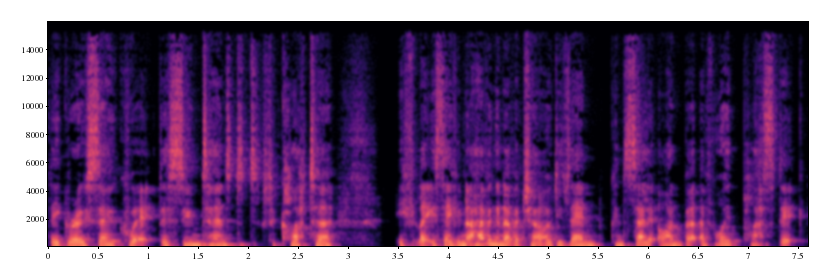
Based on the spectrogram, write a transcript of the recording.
they grow so quick. This soon turns to, to clutter. If, like you say, if you're not having another child, you then can sell it on, but avoid plastic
